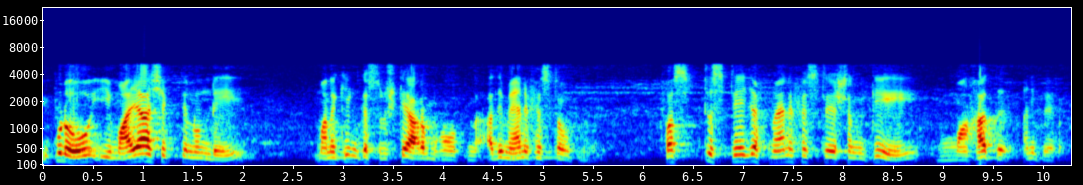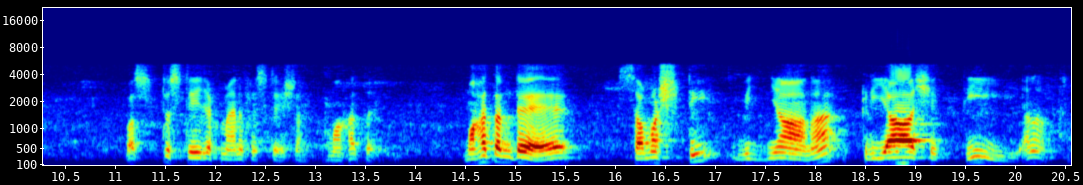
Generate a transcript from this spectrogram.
ఇప్పుడు ఈ మాయాశక్తి నుండి మనకి ఇంకా సృష్టి ఆరంభం అవుతుంది అది మేనిఫెస్ట్ అవుతుంది. ఫస్ట్ స్టేజ్ ఆఫ్ మేనిఫెస్టేషన్కి మహత్ అని పేరు. ఫస్ట్ స్టేజ్ ఆఫ్ మేనిఫెస్టేషన్ మహత్. మహత్ అంటే సమష్టి విజ్ఞాన క్రియాశక్తి అని అర్థం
